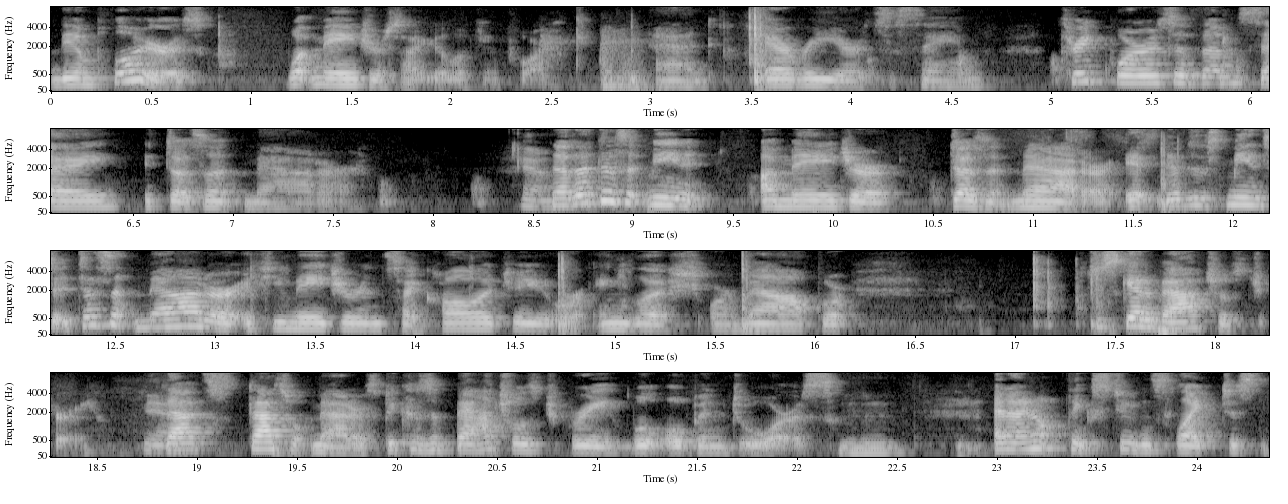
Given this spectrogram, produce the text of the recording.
the employers what majors are you looking for and every year it's the same three quarters of them say it doesn't matter Yeah. now that doesn't mean a major doesn't matter it, it just means it doesn't matter if you major in psychology or english or math or just get a bachelor's degree Yeah. that's that's what matters because a bachelor's degree will open doors Mhm. and i don't think students like to s-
